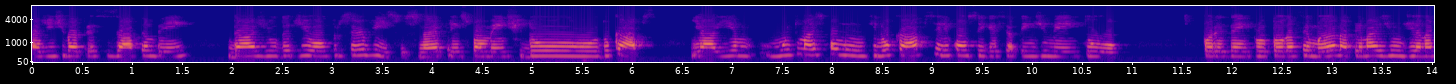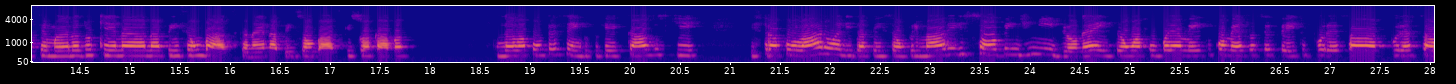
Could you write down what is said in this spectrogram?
a gente vai precisar também da ajuda de outros serviços, né, principalmente do, do CAPS. E aí é muito mais comum que no CAPS ele consiga esse atendimento, por exemplo, toda semana, até mais de um dia na semana, do que na, na atenção básica, né? Na atenção básica isso acaba não acontecendo, porque casos que extrapolaram ali da atenção primária, eles sobem de nível, né? Então o acompanhamento começa a ser feito por essa, por essa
